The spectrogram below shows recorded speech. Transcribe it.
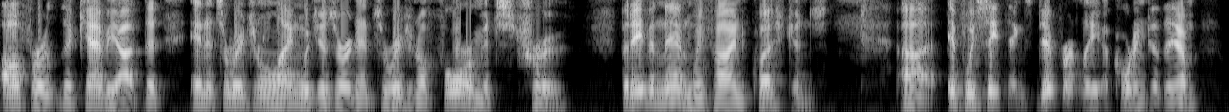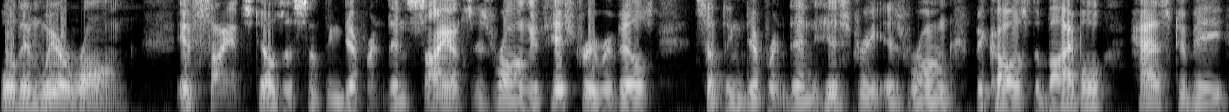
offer the caveat that in its original languages or in its original form it's true. But even then, we find questions. Uh, if we see things differently according to them, well, then we're wrong. If science tells us something different, then science is wrong. If history reveals something different, then history is wrong because the Bible has to be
